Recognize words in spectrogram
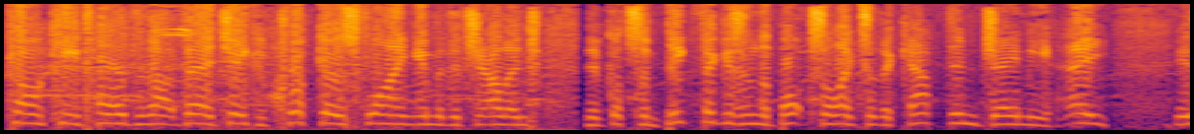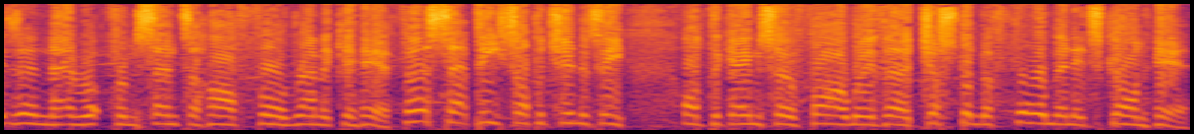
can't keep hold of that there. Jacob Crook goes flying in with the challenge. They've got some big figures in the box, I like to the captain. Jamie Hay is in there up from centre half for REMYCA here. First set piece opportunity of the game so far with uh, just under four minutes gone here.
